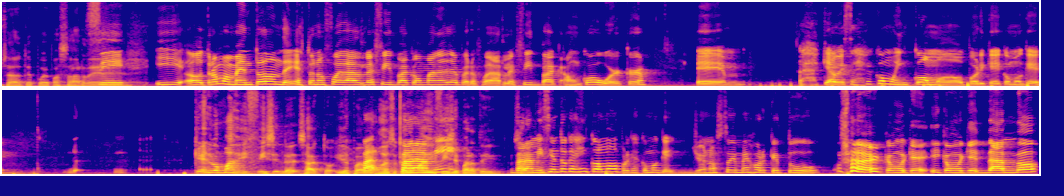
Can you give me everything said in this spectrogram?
o sea, te puede pasar de... Sí, y otro momento donde esto no fue darle feedback a un manager, pero fue darle feedback a un coworker, eh, que a veces es como incómodo, porque como que ¿Qué es lo más difícil de... Exacto, y después Pa- hablamos de eso. ¿Qué es lo más mí- difícil para ti? Para Exacto. mí siento que es incómodo porque es como que yo no soy mejor que tú, ¿sabes? Como que, y como que dando,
